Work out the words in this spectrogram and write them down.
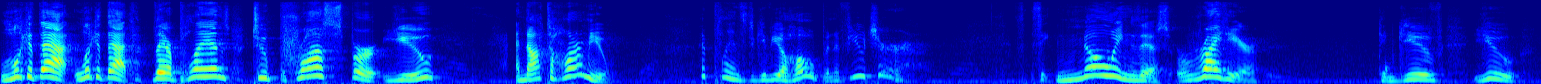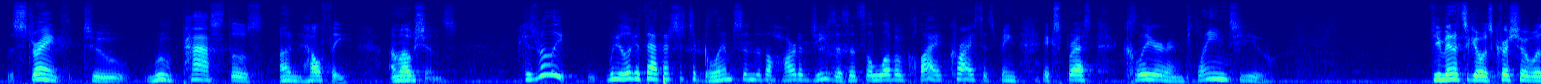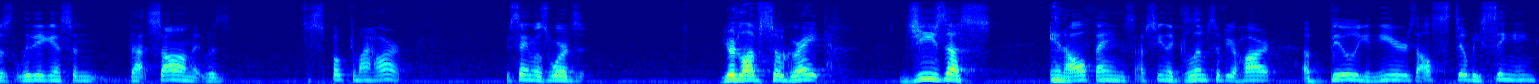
Look at that. Look at that. They are plans to prosper you and not to harm you. They're plans to give you a hope and a future. See, knowing this right here can give you the strength to move past those unhealthy emotions. Because really, when you look at that, that's just a glimpse into the heart of Jesus. It's the love of Christ that's being expressed clear and plain to you. A few minutes ago, as Krisha was leading us in that song, it was just spoke to my heart. You're saying those words, Your love's so great. Jesus in all things. I've seen a glimpse of your heart. A billion years, I'll still be singing.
